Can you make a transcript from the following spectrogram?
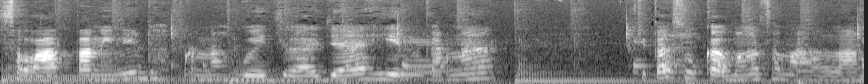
selatan ini udah pernah gue jelajahin karena kita suka banget sama alam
